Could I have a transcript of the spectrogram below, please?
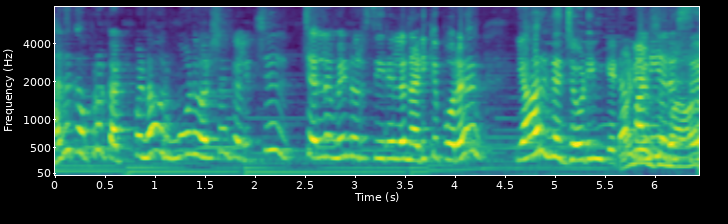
அதுக்கப்புறம் கட் பண்ணா ஒரு மூணு வருஷம் கழிச்சு செல்லமேன்னு ஒரு சீரியல்ல நடிக்க போறேன். யாருங்க ஜோடின்னு கேட்டா மணியரசு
